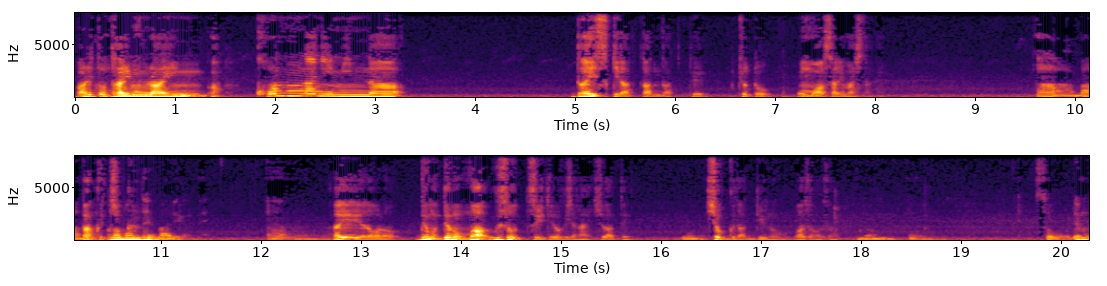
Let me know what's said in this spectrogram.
割とタイムラインあこんなにみんな大好きだったんだってちょっと思わされましたね。ああ、まあ、まあ爆、竹。その問題もあるよね。うんあいやいやだからでもでもまあ嘘ついてるわけじゃないでしょだって。うん。ショックだっていうのをわざわざ。うんうん。そう、でも、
